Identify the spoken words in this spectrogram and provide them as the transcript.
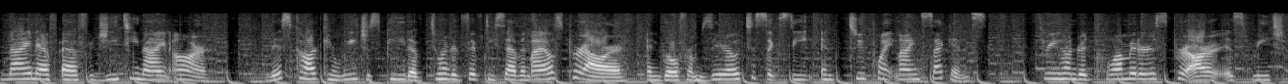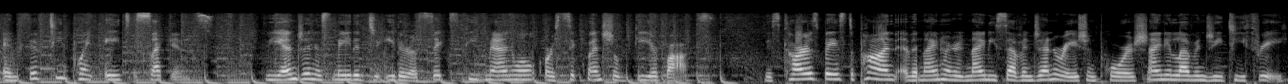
9FF GT9R This car can reach a speed of 257 miles per hour and go from 0 to 60 in 2.9 seconds. 300 kilometers per hour is reached in 15.8 seconds. The engine is mated to either a 6-speed manual or sequential gearbox. This car is based upon the 997 generation Porsche 911 GT3.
